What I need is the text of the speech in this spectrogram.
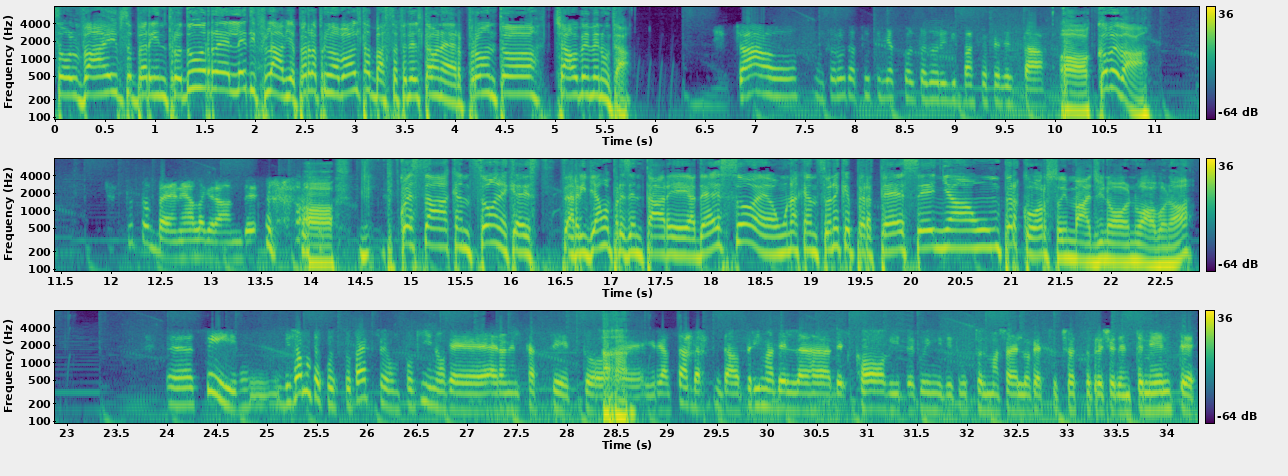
Soul Vibes per introdurre Lady Flavia per la prima volta. Basta Fedeltà On Air. Pronto? Ciao, benvenuta. Ciao, un saluto a tutti gli ascoltatori di Bassa Fedeltà. Oh, come va? Tutto bene, alla grande. Oh, questa canzone che arriviamo a presentare adesso è una canzone che per te segna un percorso, immagino, nuovo, no? Eh, sì, diciamo che questo pezzo è un pochino che era nel cassetto, uh-huh. eh, in realtà da, da prima del, del, Covid, quindi di tutto il macello che è successo precedentemente,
